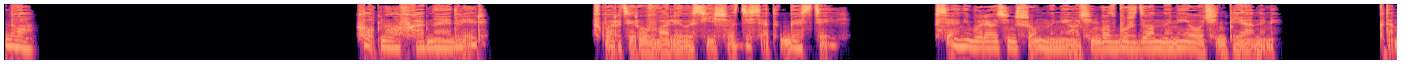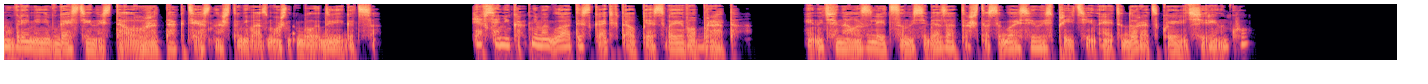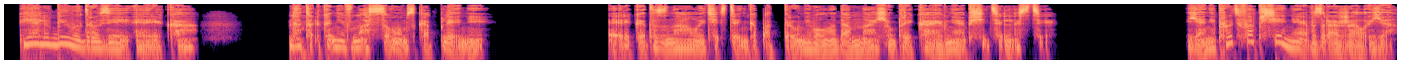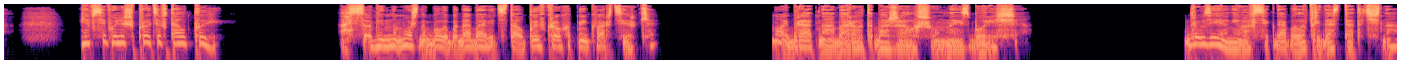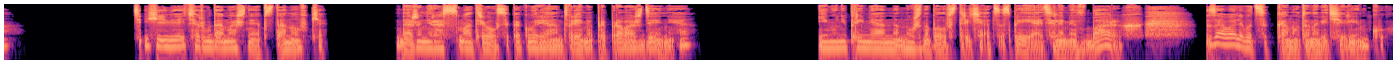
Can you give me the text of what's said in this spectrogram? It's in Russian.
Два. Хлопнула входная дверь. В квартиру ввалилось еще с десяток гостей. Все они были очень шумными, очень возбужденными и очень пьяными. К тому времени в гостиной стало уже так тесно, что невозможно было двигаться. Я все никак не могла отыскать в толпе своего брата и начинала злиться на себя за то, что согласилась прийти на эту дурацкую вечеринку. Я любила друзей Эрика, но только не в массовом скоплении. Эрик это знал и частенько подтрунивал надо мной, упрекая в необщительности. «Я не против общения», — возражала я. «Я всего лишь против толпы». Особенно можно было бы добавить толпы в крохотной квартирке. Мой брат, наоборот, обожал шумные сборища. Друзей у него всегда было предостаточно. Тихий вечер в домашней обстановке даже не рассматривался как вариант времяпрепровождения. Ему непременно нужно было встречаться с приятелями в барах, заваливаться к кому-то на вечеринку,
